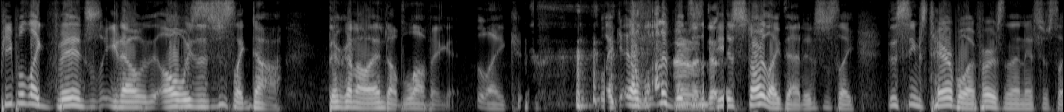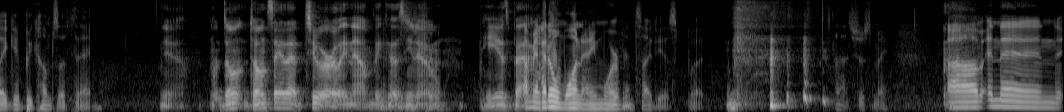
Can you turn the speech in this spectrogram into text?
people like Vince, you know, always is just like, "Nah, they're gonna end up loving it." Like, like a lot of Vince's know, ideas start like that. It's just like this seems terrible at first, and then it's just like it becomes a thing. Yeah. Well, don't don't say that too early now because you know he is bad. I mean, I don't want any more Vince ideas, but that's just me. Um, and then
